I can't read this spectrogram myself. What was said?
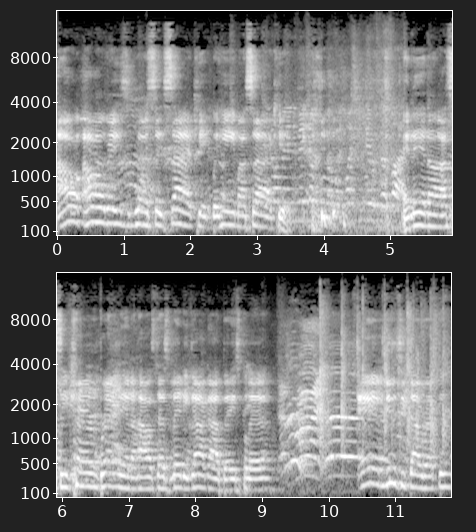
I, I always want to say sidekick, but he ain't my sidekick. and then uh, I see Kern Brantley in the house. That's Lady Gaga bass player and music director.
